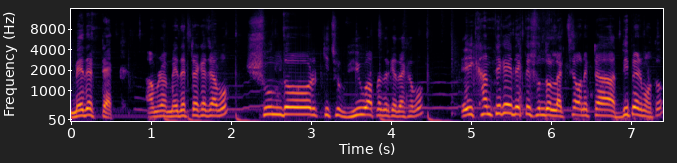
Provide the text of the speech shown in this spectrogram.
মেদের ট্যাক। আমরা মেদের ট্যাকে যাব। সুন্দর কিছু ভিউ আপনাদেরকে দেখাবো। এইখান থেকেই দেখতে সুন্দর লাগছে, অনেকটা দ্বীপের মতো।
